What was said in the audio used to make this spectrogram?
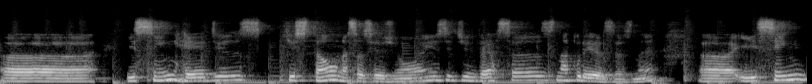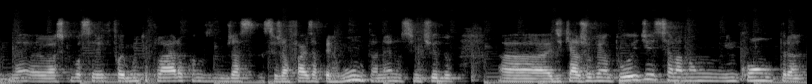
Uh, e sim redes que estão nessas regiões de diversas naturezas, né? Uh, e sim, né, eu acho que você foi muito claro quando já, você já faz a pergunta, né? No sentido de que a juventude, se ela não encontra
